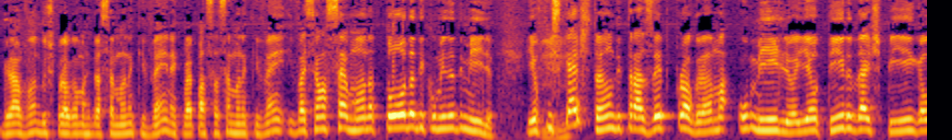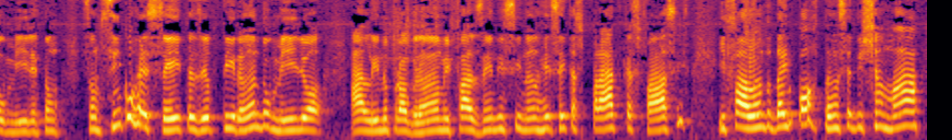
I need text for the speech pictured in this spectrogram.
gravando os programas da semana que vem, né? Que vai passar semana que vem, e vai ser uma semana toda de comida de milho. E eu fiz uhum. questão de trazer para o programa o milho, e eu tiro da espiga o milho. Então, são cinco receitas, eu tirando o milho ali no programa e fazendo, ensinando receitas práticas, fáceis, e falando da importância de chamar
